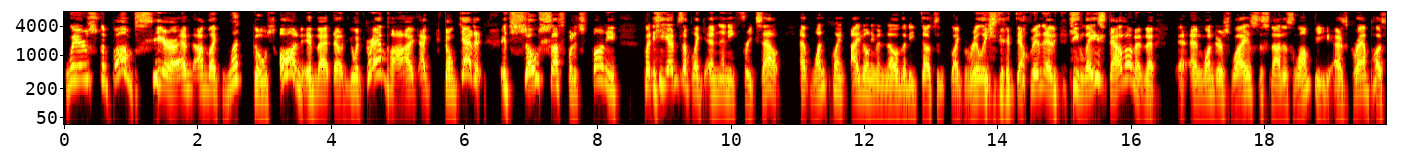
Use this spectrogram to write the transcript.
where's the bumps here? And I'm like, what goes on in that uh, with Grandpa? I, I don't get it. It's so sus, but it's funny. But he ends up like, and then he freaks out. At one point, I don't even know that he doesn't like really delve in, and he lays down on it and, and wonders why is this not as lumpy as Grandpa's.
